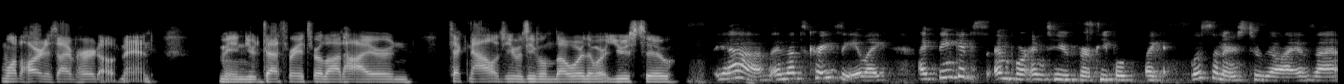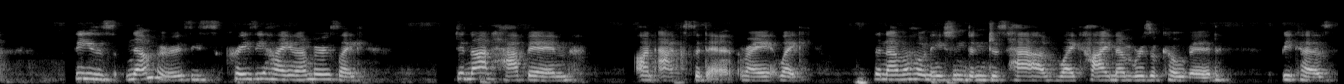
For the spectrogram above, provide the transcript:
one of the hardest I've heard of, man. I mean, your death rates were a lot higher, and technology was even lower than we're used to. Yeah, and that's crazy. Like, I think it's important too for people, like listeners, to realize that these numbers, these crazy high numbers, like did not happen on accident, right? Like the Navajo Nation didn't just have like high numbers of COVID because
